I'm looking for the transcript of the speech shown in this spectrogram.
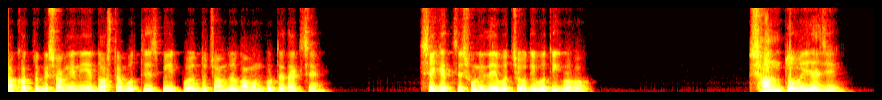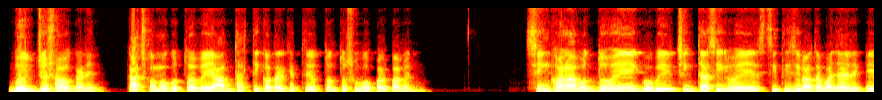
নক্ষত্রকে সঙ্গে নিয়ে দশটা বত্রিশ মিনিট পর্যন্ত চন্দ্র গমন করতে থাকছে। সেক্ষেত্রে শনিদেব হচ্ছে অধিপতি গ্রহ। শান্ত মেজাজে, ধৈর্য সহকারে কাজকর্ম করতে হবে। আধ্যাত্মিকতার ক্ষেত্রে অত্যন্ত শুভ ফল পাবেন। শৃঙ্খলাবদ্ধ হয়ে, গভীর চিন্তাশীল হয়ে, স্থিতিশীলতা বজায় রেখে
